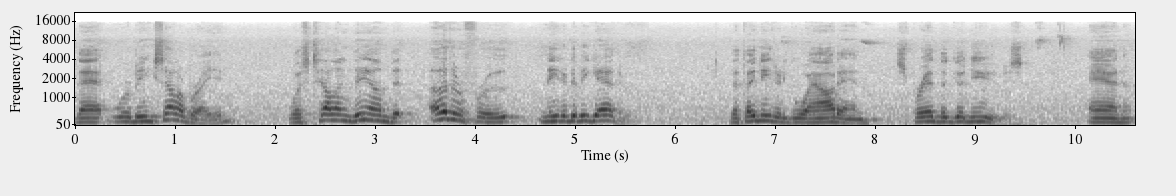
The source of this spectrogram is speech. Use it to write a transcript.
that were being celebrated was telling them that other fruit needed to be gathered, that they needed to go out and spread the good news. And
